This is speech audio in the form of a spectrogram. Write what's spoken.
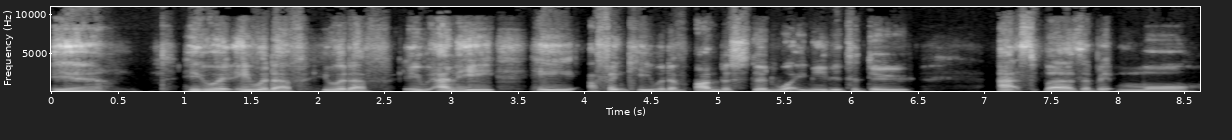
Yeah, he would. He would have. He would have. He, and he he. I think he would have understood what he needed to do at Spurs a bit more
